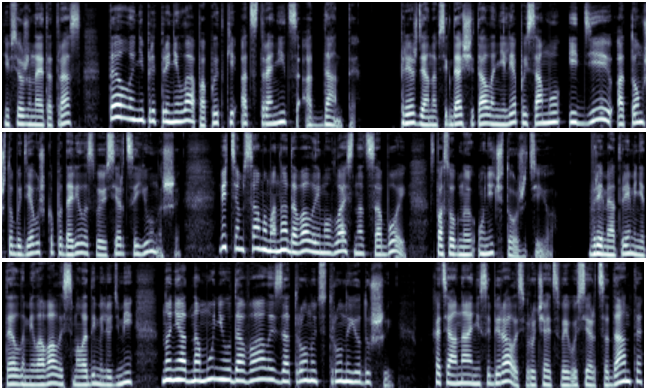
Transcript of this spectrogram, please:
И все же на этот раз Телла не предприняла попытки отстраниться от Данте. Прежде она всегда считала нелепой саму идею о том, чтобы девушка подарила свое сердце юноше, ведь тем самым она давала ему власть над собой, способную уничтожить ее. Время от времени Телла миловалась с молодыми людьми, но ни одному не удавалось затронуть струн ее души. Хотя она не собиралась вручать своего сердца Данте,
